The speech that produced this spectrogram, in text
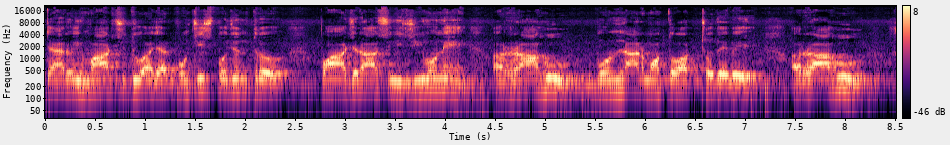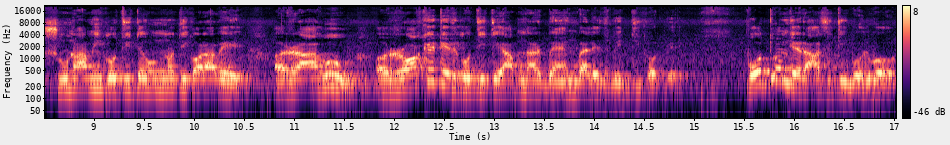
তেরোই মার্চ দু হাজার পঁচিশ পর্যন্ত পাঁচ রাশি জীবনে রাহু বন্যার মতো অর্থ দেবে। রাহু সুনামি গতিতে উন্নতি করাবে। রাহু রকেটের গতিতে আপনার ব্যাংক ব্যালেন্স বৃদ্ধি করবে। প্রথম যে রাশিটি বলব,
